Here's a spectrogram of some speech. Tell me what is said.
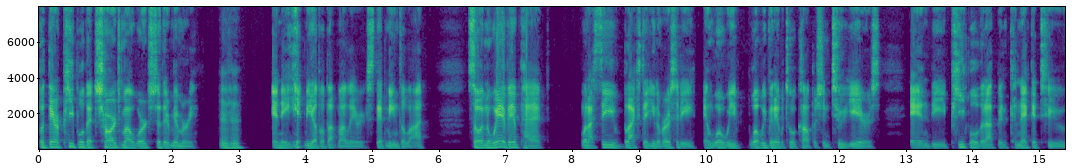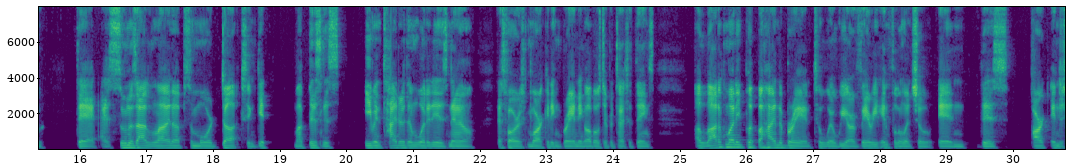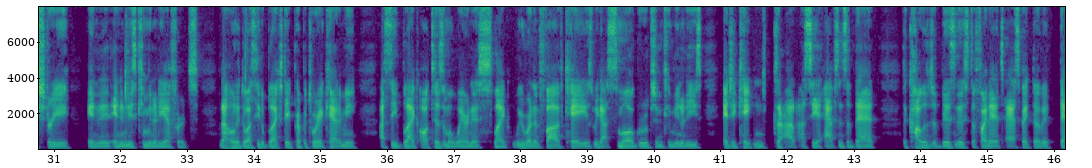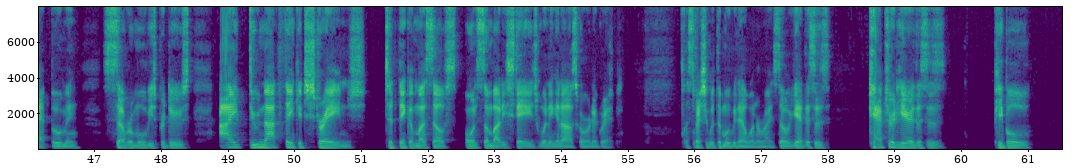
but there are people that charge my words to their memory Mm-hmm. and they hit me up about my lyrics. That means a lot. So in the way of impact, when I see Black State University and what we what we've been able to accomplish in two years, and the people that I've been connected to, that as soon as I line up some more ducks and get my business even tighter than what it is now, as far as marketing, branding, all those different types of things, a lot of money put behind the brand to where we are very influential in this art industry and in, and in these community efforts. Not only do I see the Black State Preparatory Academy, I see Black autism awareness. Like we running 5Ks, we got small groups and communities educating. 'cause I, I see an absence of that. The College of Business, the finance aspect of it, that booming. Several movies produced. I do not think it's strange to think of myself on somebody's stage winning an Oscar or a Grammy, especially with the movie that I want to write. So yeah, this is captured here. This is people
